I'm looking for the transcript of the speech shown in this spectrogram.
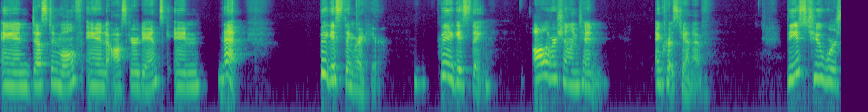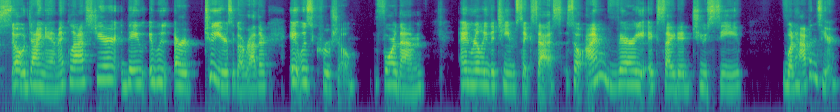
and Dustin Wolf and Oscar Dansk in net. Biggest thing right here. Biggest thing. Oliver Kylington and Chris Tanev. These two were so dynamic last year. They it was or 2 years ago rather. It was crucial for them and really the team's success. So I'm very excited to see what happens here.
